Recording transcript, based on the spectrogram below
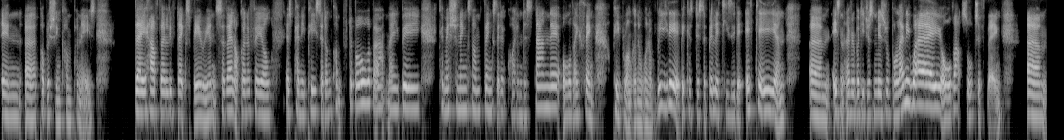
in uh, publishing companies they have their lived experience, so they're not going to feel, as Penny P said, uncomfortable about maybe commissioning some things they don't quite understand it, or they think people aren't going to want to read it because disability is a bit icky and um, isn't everybody just miserable anyway, or that sort of thing. Um,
